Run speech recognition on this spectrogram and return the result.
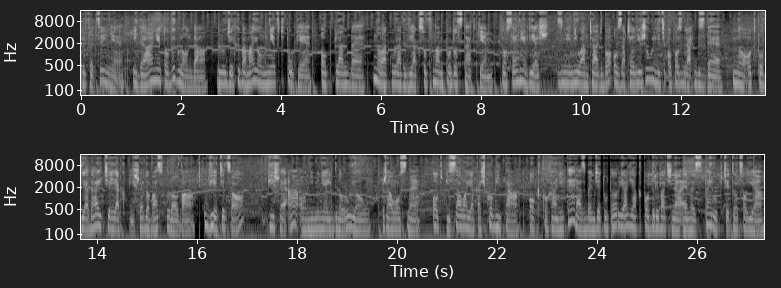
Perfekcyjnie, idealnie to wygląda. Ludzie chyba mają mnie w tpupie. Ok plan B, no akurat diaksów mam pod ostatkiem. To se nie wiesz, zmieniłam czat bo o zaczęli żulić o pozdra XD. No odpowiadajcie jak pisze do was kurowa. Wiecie co? Pisze a oni mnie ignorują. Żałosne. Odpisała jakaś kobita. Ok kochani teraz będzie tutorial jak podrywać na MSP róbcie to co ja.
